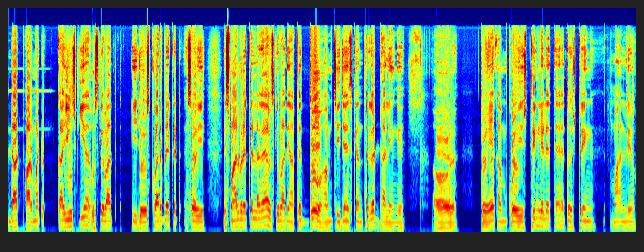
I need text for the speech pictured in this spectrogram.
डॉट फॉर्मेट का यूज़ किया, उसके बाद ये जो square bracket sorry small bracket लगाया, उसके बाद यहाँ पे दो हम चीज़ें इसके अंतर्गत डालेंगे। और तो एक हम कोई स्ट्रिंग ले लेते हैं तो स्ट्रिंग मान लियो।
